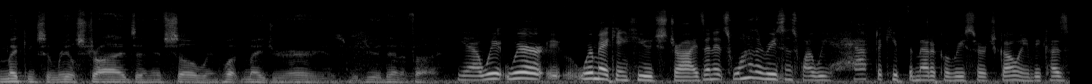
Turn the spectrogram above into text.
making some real strides, and if so, in what major areas would you identify? Yeah, we, are we're, we're making huge strides, and it's one of the reasons why we have to keep the medical research going because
